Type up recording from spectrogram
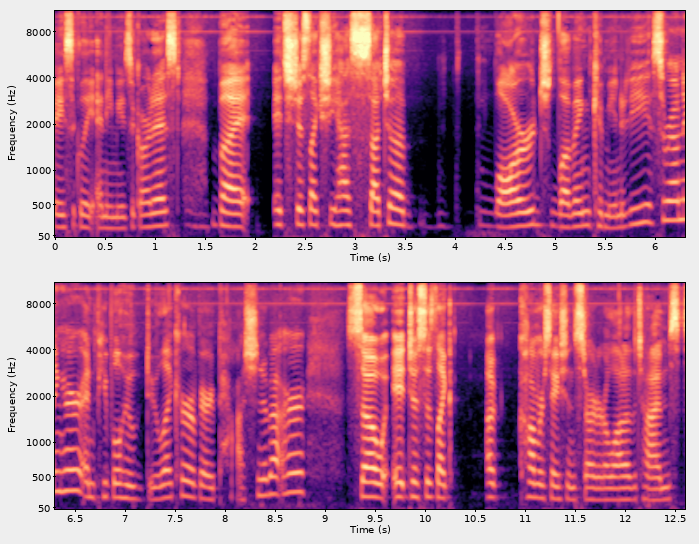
basically any music artist, mm-hmm. but it's just like she has such a large loving community surrounding her and people who do like her are very passionate about her. So it just is like a conversation starter a lot of the times.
